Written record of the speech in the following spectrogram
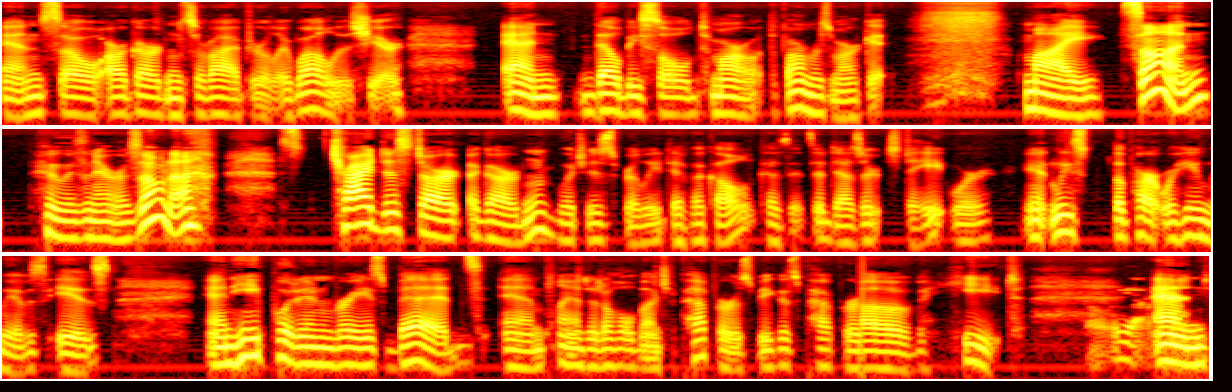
And so our garden survived really well this year. And they'll be sold tomorrow at the farmer's market. My son, who is in Arizona, tried to start a garden, which is really difficult because it's a desert state where, at least the part where he lives, is. And he put in raised beds and planted a whole bunch of peppers because peppers love heat. Oh yeah. And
